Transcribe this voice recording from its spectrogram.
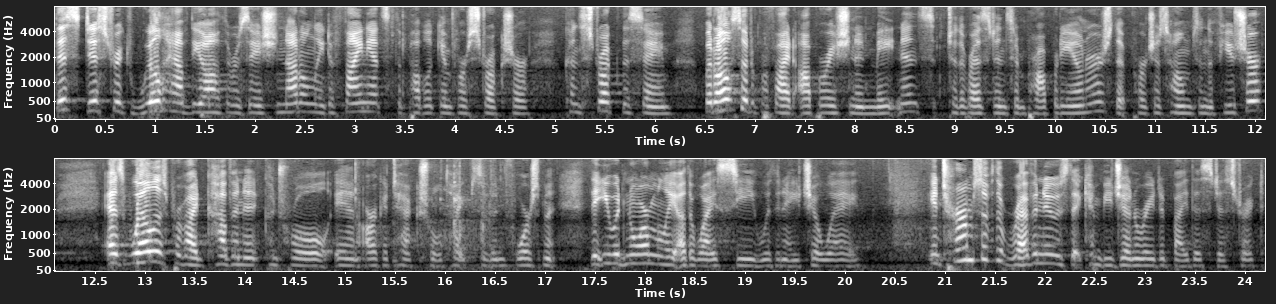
This district will have the authorization not only to finance the public infrastructure, construct the same, but also to provide operation and maintenance to the residents and property owners that purchase homes in the future, as well as provide covenant control and architectural types of enforcement that you would normally otherwise see with an HOA. In terms of the revenues that can be generated by this district,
